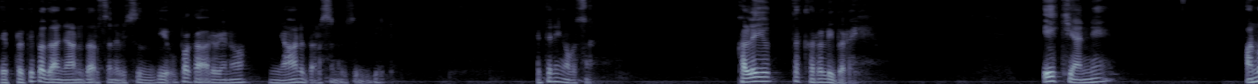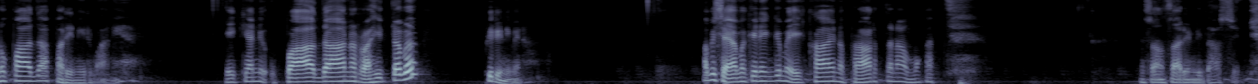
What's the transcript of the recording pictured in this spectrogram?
ඒ ප්‍රතිපදා ඥාන දර්ශන විසුද්ධිය උපකාර වෙනවා ඥාන දර්ශන විසුද්ධියට. එතනින් අවසන්. කලයුත්ත කරලා ඉවරයි. ඒ කියන්නේ අනුපාදා පරිණිරවාණය. ඒ කියන්නේ උපාදාන රහිතව පිරිනිවෙනවා. අපි සෑම කෙනෙක්ගේම ඒකායන ප්‍රාර්ථනාව මොකක්ද? සංසාරයෙන් නිදහස් වෙන්න.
